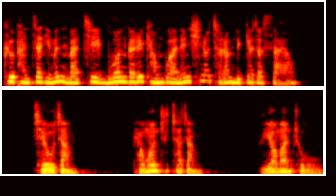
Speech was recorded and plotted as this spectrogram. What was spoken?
그 반짝임은 마치 무언가를 경고하는 신호처럼 느껴졌어요. 제오장, 병원 주차장, 위험한 조우.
